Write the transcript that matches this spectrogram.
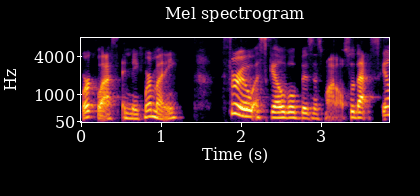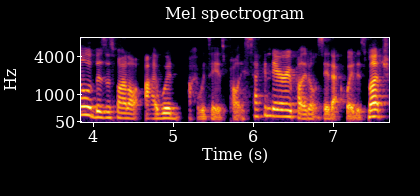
work less and make more money through a scalable business model. So that scalable business model, I would I would say is probably secondary. Probably don't say that quite as much.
